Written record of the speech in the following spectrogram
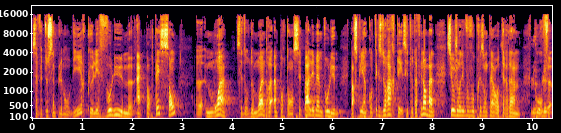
Ça veut tout simplement dire que les volumes importés sont euh, moins, c'est-à-dire de moindre importance. Ce pas les mêmes volumes, parce qu'il y a un contexte de rareté. C'est tout à fait normal. Si aujourd'hui vous vous présentez à Rotterdam pour, le, faire-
